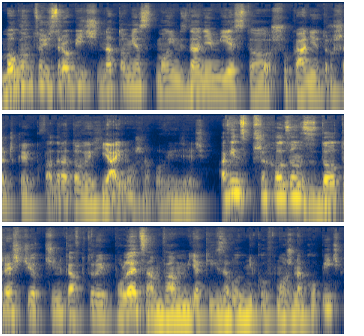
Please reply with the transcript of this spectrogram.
mogą coś zrobić, natomiast moim zdaniem jest to szukanie troszeczkę kwadratowych jaj, można powiedzieć. A więc przechodząc do treści odcinka, w której polecam Wam, jakich zawodników można kupić,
